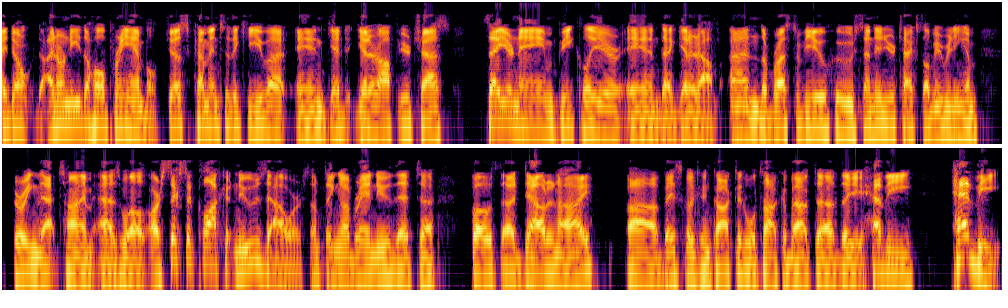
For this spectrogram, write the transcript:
I don't I don't need the whole preamble. Just come into the Kiva and get get it off your chest say your name, be clear, and uh, get it off. And the rest of you who send in your text, I'll be reading them during that time as well. Our six o'clock news hour, something uh, brand new that uh, both uh, Dowd and I uh, basically concocted. We'll talk about uh, the heavy, heavy,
